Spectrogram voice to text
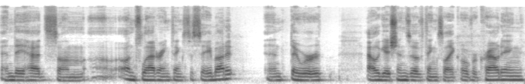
and they had some uh, unflattering things to say about it. And there were allegations of things like overcrowding.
